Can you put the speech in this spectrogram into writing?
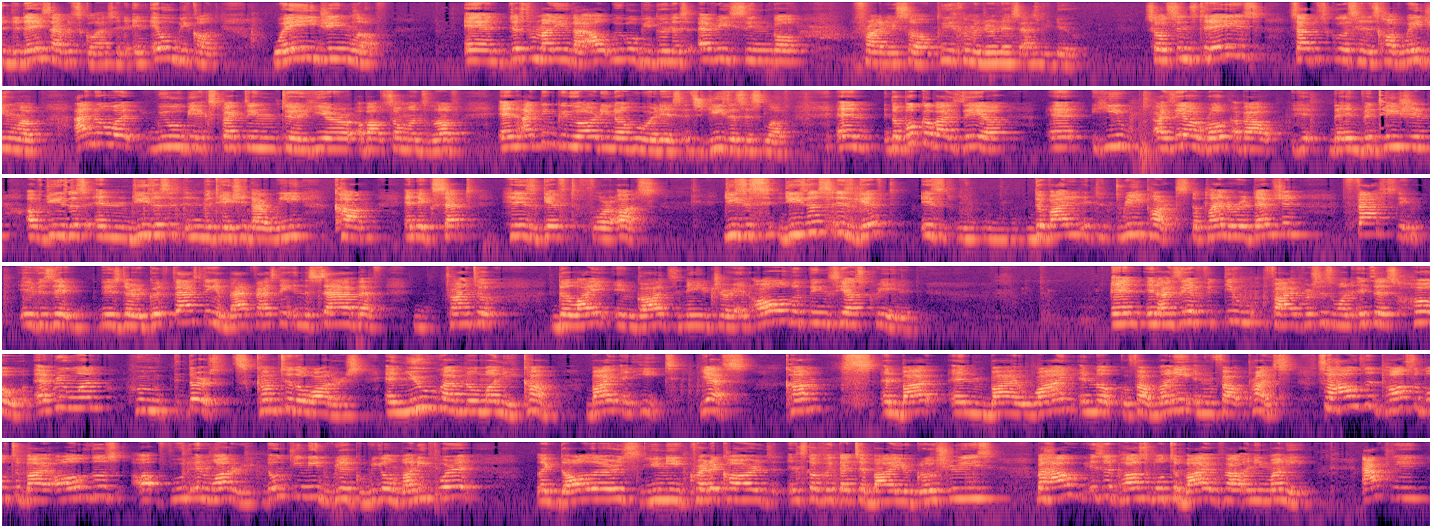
to today's Sabbath school lesson, and it will be called Waging Love. And just reminding you that I'll, we will be doing this every single Friday, so please come and join us as we do. So since today's Sabbath school lesson is called Waging Love, I know what we will be expecting to hear about someone's love, and I think you already know who it is. It's Jesus' love. And the book of Isaiah and he Isaiah wrote about the invitation of Jesus and Jesus' invitation that we come and accept his gift for us. Jesus Jesus's gift is divided into three parts. The plan of redemption, fasting, if is it is there good fasting and bad fasting, and the Sabbath, trying to delight in God's nature and all the things he has created. And in Isaiah 55 verses 1, it says, Ho, everyone who thirsts, come to the waters, and you who have no money, come, buy and eat. Yes, come and buy and buy wine and milk without money and without price. So how is it possible to buy all of those uh, food and water? Don't you need real, real money for it? Like dollars, you need credit cards and stuff like that to buy your groceries. But how is it possible to buy it without any money? Actually,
